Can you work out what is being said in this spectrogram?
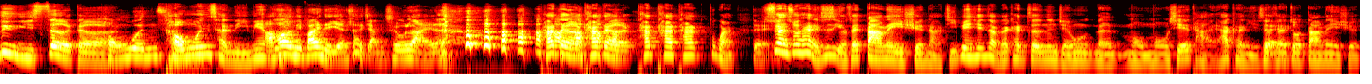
绿色的同温同温层里面，然后你把你的颜色讲出来了。他的他的他他他不管，对，虽然说他也是有在大内宣呐，即便现在我们在看政论节目的某某些台，他可能也是有在做大内宣，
